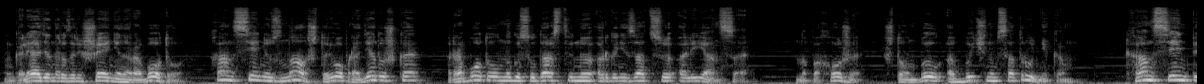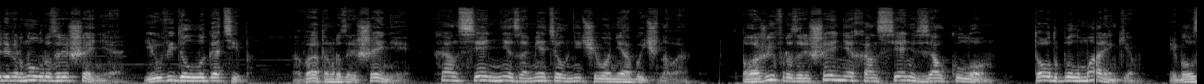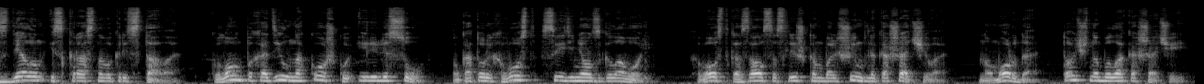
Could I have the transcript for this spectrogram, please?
Глядя на разрешение на работу, Хан Сень узнал, что его прадедушка работал на государственную организацию Альянса, но похоже, что он был обычным сотрудником. Хан Сень перевернул разрешение и увидел логотип. В этом разрешении Хан Сень не заметил ничего необычного. Положив разрешение, Хан Сень взял кулон. Тот был маленьким и был сделан из красного кристалла. Кулон походил на кошку или лису, у которой хвост соединен с головой. Хвост казался слишком большим для кошачьего, но морда точно была кошачьей.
